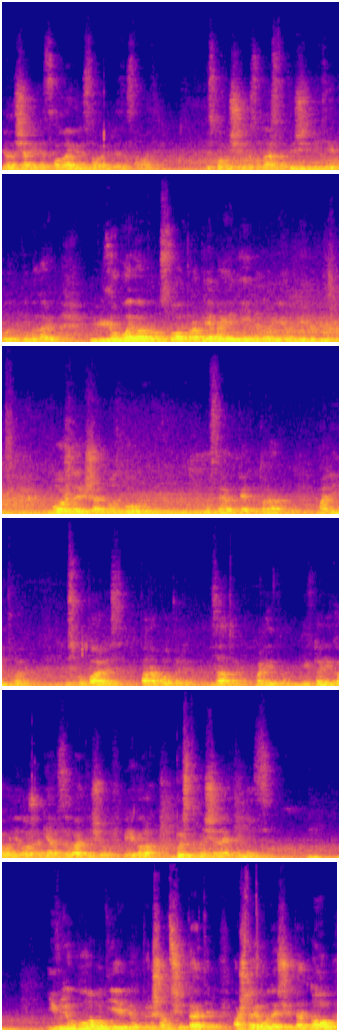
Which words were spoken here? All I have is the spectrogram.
я начальник детского лагеря стала лет основать. Без помощи государства тысячи детей ходят. И мы говорим, любой вопрос, слово проблема, я не именую, я его не люблю. Можно решать, но с Богом. Мы встаем в 5 утра, молитва, искупались, поработали, завтрак, молитва. Никто никого не должен не обзывать ничего. И ребенок быстро начинает меняться. И в любом деле, вот пришел читатель, а что ему дать читать? Ну,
